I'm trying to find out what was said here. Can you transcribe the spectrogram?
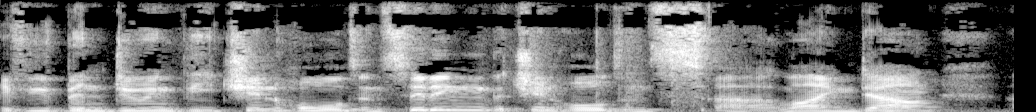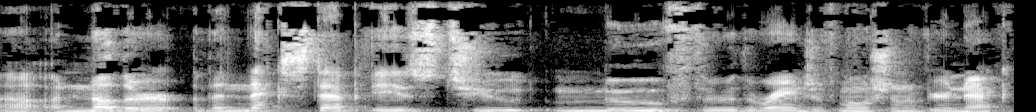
If you've been doing the chin holds and sitting, the chin holds and uh, lying down, uh, another, the next step is to move through the range of motion of your neck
